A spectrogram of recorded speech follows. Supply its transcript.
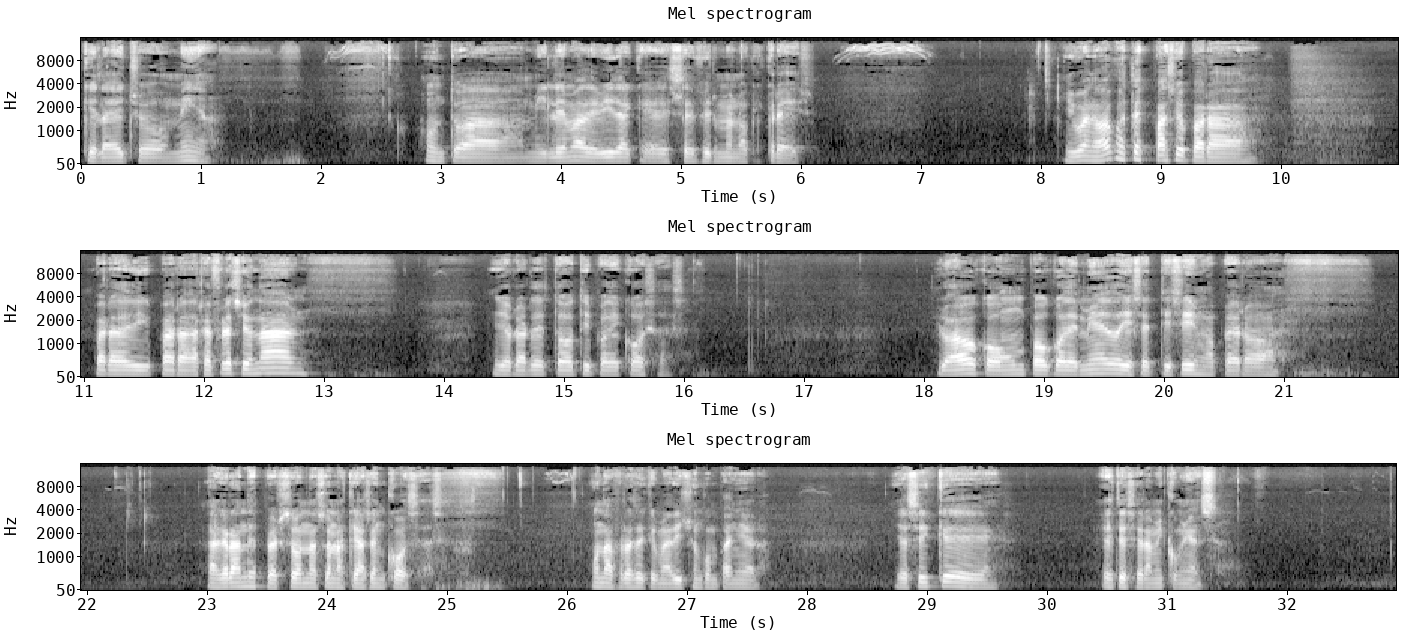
que la he hecho mía, junto a mi lema de vida que es ser firme en lo que crees. Y bueno, hago este espacio para para, para reflexionar y hablar de todo tipo de cosas. Lo hago con un poco de miedo y escepticismo, pero las grandes personas son las que hacen cosas. Una frase que me ha dicho un compañero. Y así que este será mi comienzo.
